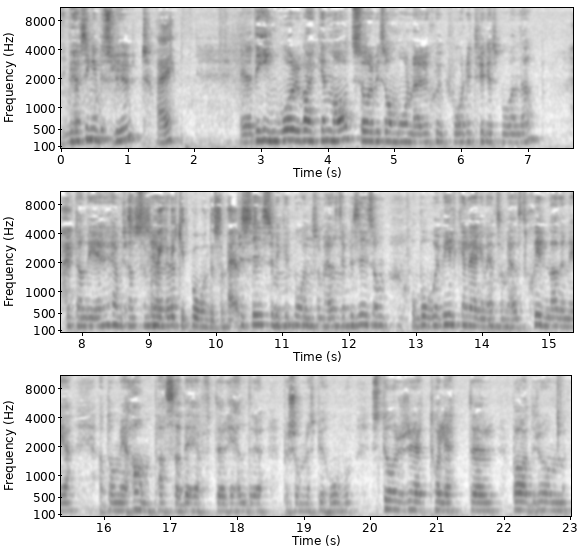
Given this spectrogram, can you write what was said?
Det behövs ingen beslut. Nej. Eh, Det ingår varken mat, service, omvårdnad eller sjukvård i trygghetsboende. Utan det är hemtjänst som, Som gäller. vilket boende som helst. Precis i vilket Mm, boende som helst. Det är precis som att bo i vilken lägenhet som helst. Skillnaden är att de är anpassade efter äldre personers behov. Större toaletter, badrum,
